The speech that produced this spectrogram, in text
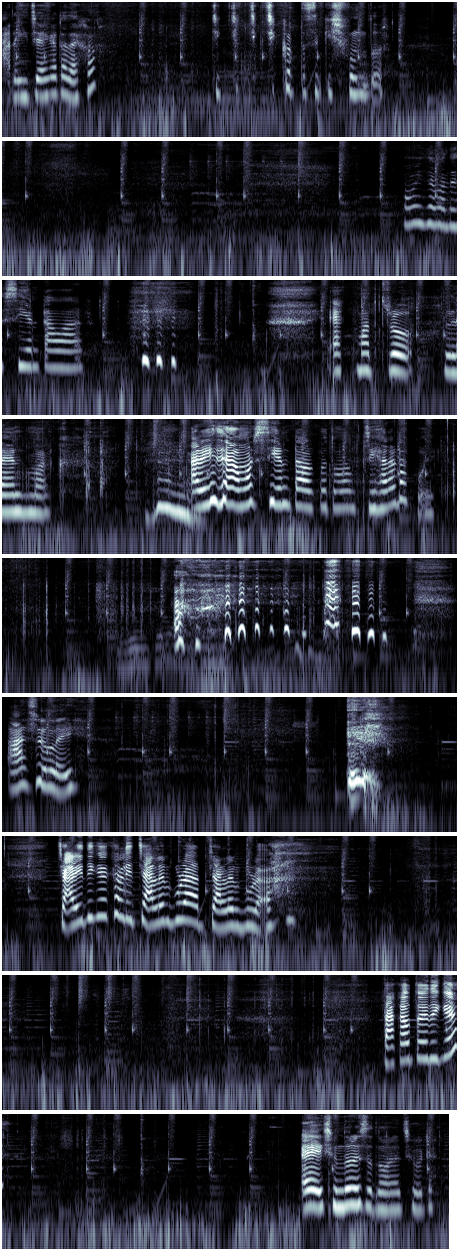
আর এই জায়গাটা দেখো, চিক চিক চিক চিক করতেছে কি সুন্দর। ওই যে আমাদের সিএন টাওয়ার। একমাত্র ল্যান্ডমার্ক আর এই যে আমার সিএন টাওয়ার কই, তোমার চেহারাটা কই? আসলেই। চারিদিকে খালি চালের গুঁড়া আর চালের গুঁড়া। তাকাও তো এদিকে। এই, সুন্দর হয়েছে তোমার ছবিটা।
